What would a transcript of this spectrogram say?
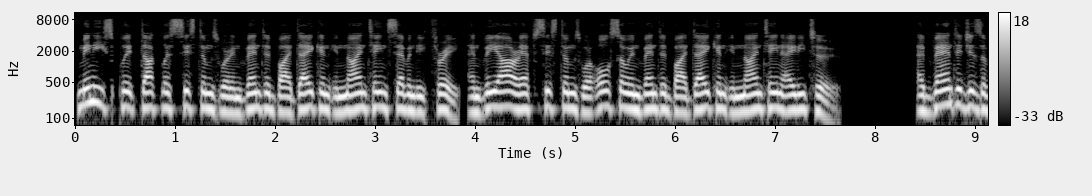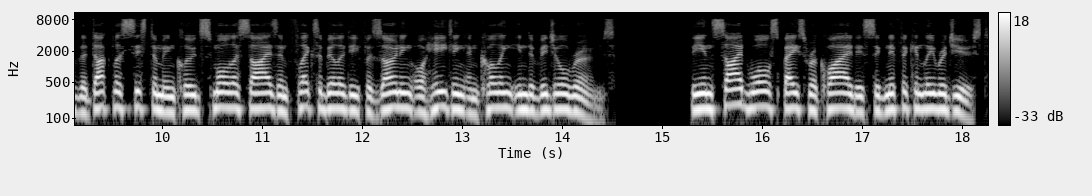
Mini-split ductless systems were invented by Daikin in 1973, and VRF systems were also invented by Daikin in 1982. Advantages of the ductless system include smaller size and flexibility for zoning or heating and cooling individual rooms. The inside wall space required is significantly reduced.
